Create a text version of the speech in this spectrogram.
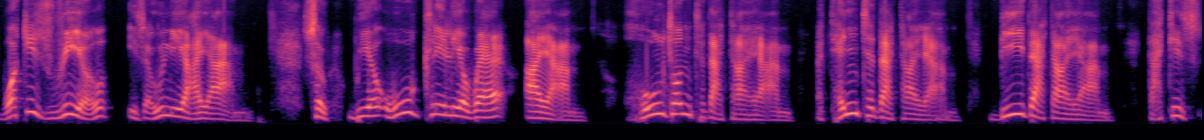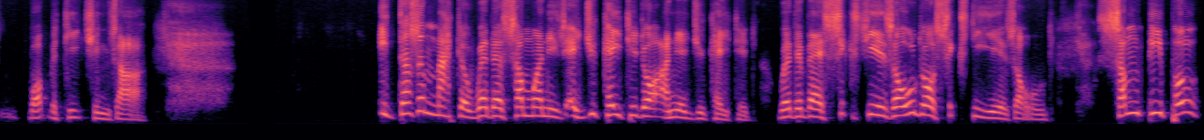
what is real is only I am. So we are all clearly aware I am. Hold on to that I am. Attend to that I am. Be that I am. That is what the teachings are it doesn't matter whether someone is educated or uneducated, whether they're six years old or 60 years old. Some people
